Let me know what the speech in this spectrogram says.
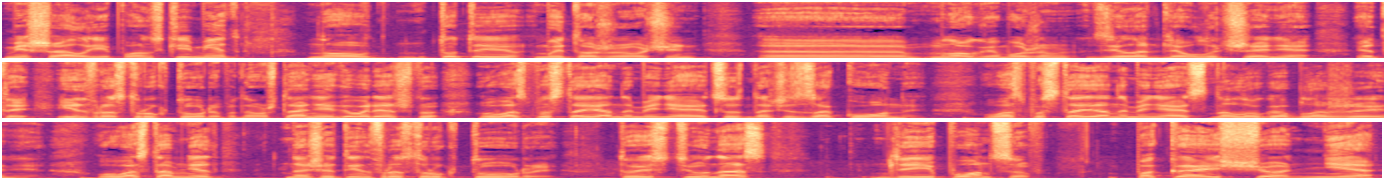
мешал японский МИД, но тут и мы тоже очень э, многое можем сделать для улучшения этой инфраструктуры, потому что они говорят, что у вас постоянно меняются, значит, законы, у вас постоянно меняется налогообложение, у вас там нет, значит, инфраструктуры. То есть у нас для японцев пока еще не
